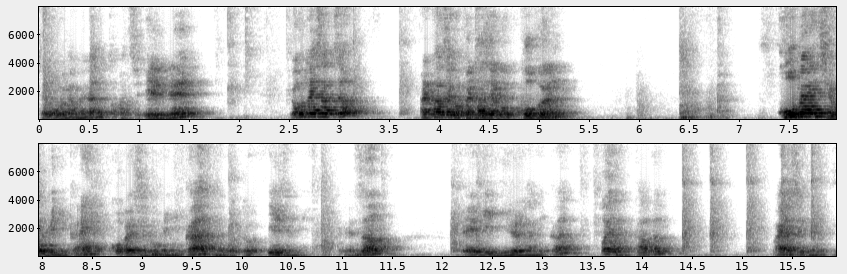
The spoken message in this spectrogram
제곱을 하면은 똑같이 1. 요것도 했었죠? 알파 제곱, 베타 제곱 곱은 곱의 제곱이니까, 예? 곱의 제곱이니까 이것도 1 됩니다. 그래서 빼기 2를 하니까 뭐야? 답은 마이너스 1 됩니다.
